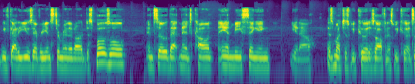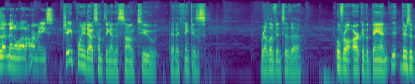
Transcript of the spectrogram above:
we've got to use every instrument at our disposal. And so that meant Colin and me singing, you know, as much as we could, as often as we could. So that meant a lot of harmonies. Jay pointed out something on this song too that I think is relevant to the overall arc of the band. There's a,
